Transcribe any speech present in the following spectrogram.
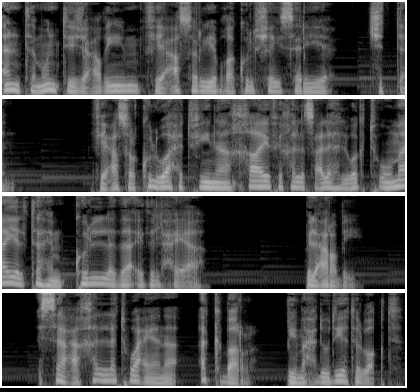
أنت منتج عظيم في عصر يبغى كل شيء سريع جدا. في عصر كل واحد فينا خايف يخلص عليه الوقت وما يلتهم كل لذائذ الحياة. بالعربي الساعة خلت وعينا أكبر بمحدودية الوقت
